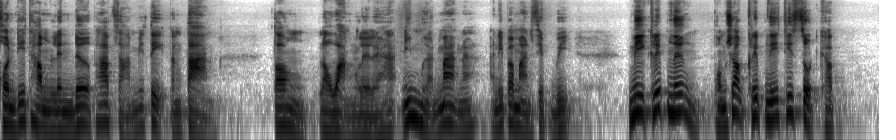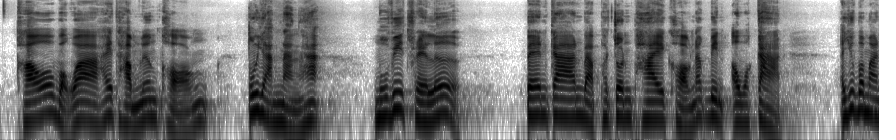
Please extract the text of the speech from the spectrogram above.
คนที่ทำเรนเดอร์ภาพ3มิติต่างๆ ต้องระวังเลยเลยฮะ นี่เหมือนมากนะ อันนี้ประมาณ 10 วิ มีคลิปหนึ่งผมชอบคลิปนี้ที่สุดครับ เขาบอกว่าให้ทำเรื่องของตัวอย่างหนังฮะ movie trailer เป็นการแบบผจญภัยของนักบินอวกาศ อายุประมาณ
